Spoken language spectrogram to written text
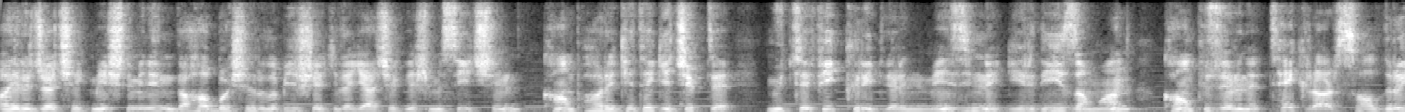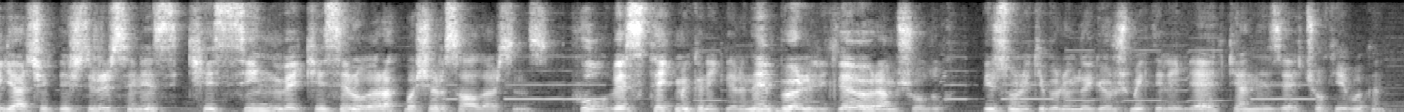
Ayrıca çekme işleminin daha başarılı bir şekilde gerçekleşmesi için kamp harekete geçip de müttefik kriplerin menziline girdiği zaman kamp üzerine tekrar saldırı gerçekleştirirseniz kesin ve kesin olarak başarı sağlarsınız. Pull ve stack mekaniklerini böylelikle öğrenmiş olduk. Bir sonraki bölümde görüşmek dileğiyle kendinize çok iyi bakın.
